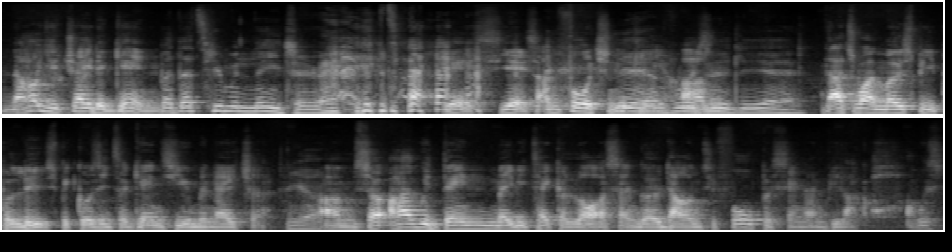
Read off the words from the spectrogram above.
now you trade again. But that's human nature, right? yes, yes. Unfortunately, yeah, um, yeah. that's why most people lose because it's against human nature. Yeah. Um, so I would then maybe take a loss and go down to four percent and be like, oh, I was,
